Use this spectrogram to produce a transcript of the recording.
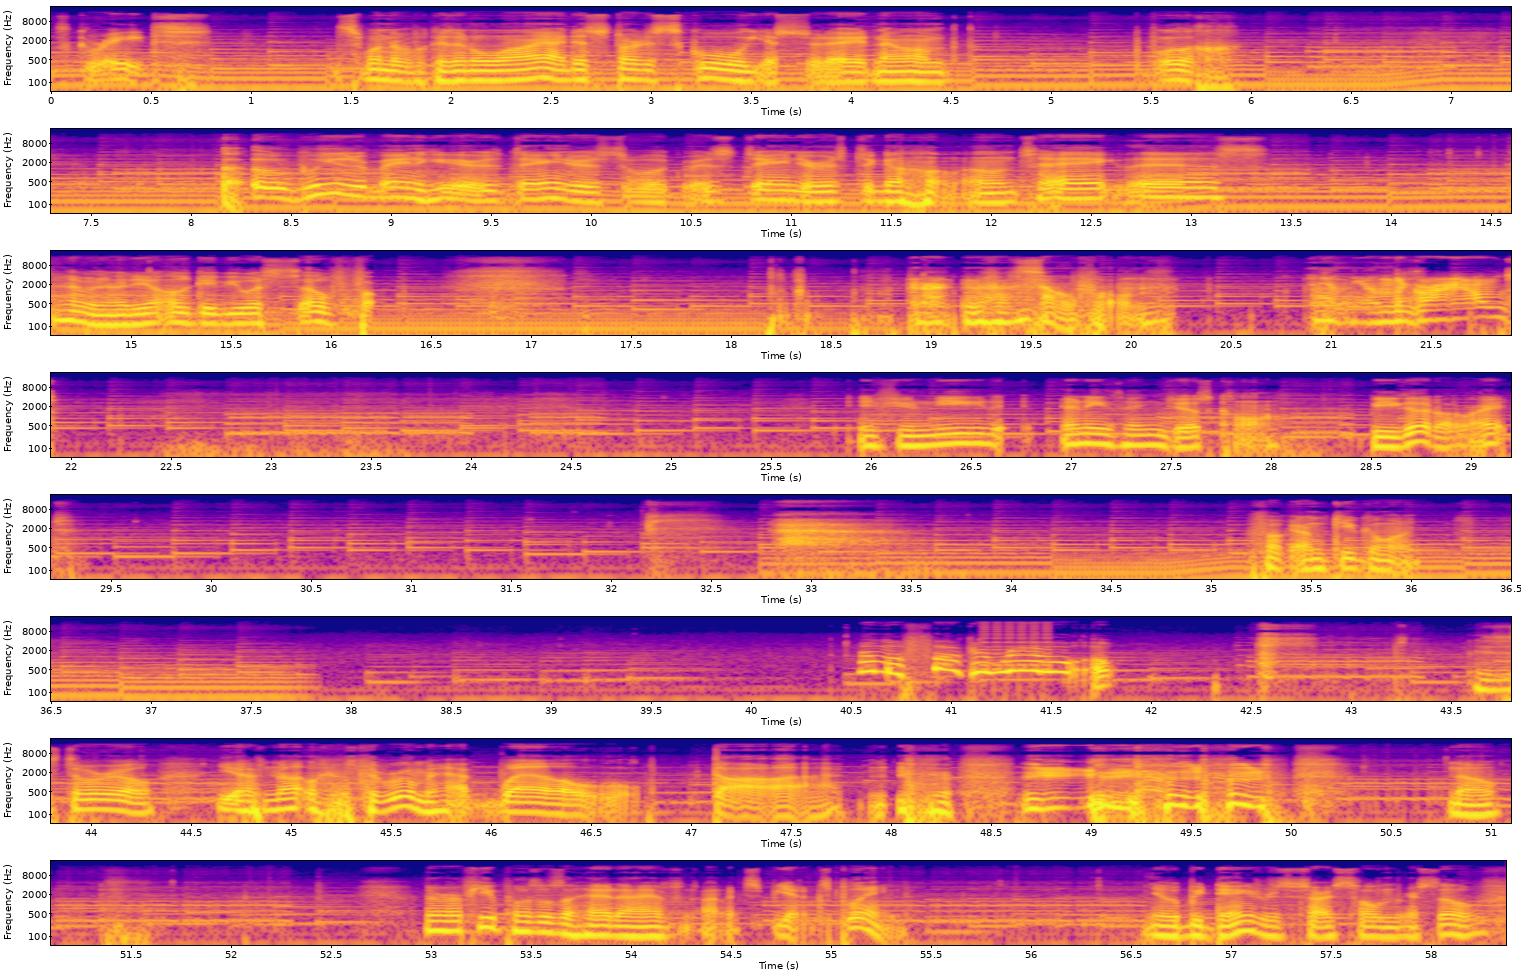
it's great. It's wonderful because you know why? I just started school yesterday. Now I'm. Ugh. Uh, oh, please remain here. It's dangerous to look. It's dangerous to go alone. Take this. I have an idea. I'll give you a cell phone. Not, not a cell phone. On the ground. If you need anything, just call. Be good, alright? Fuck I'm keep going. A fucking rebel! Oh. This is tutorial. You have not left the room have well duh. no. There are a few puzzles ahead I have not ex yet explained. It would be dangerous to try to solve them yourself.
